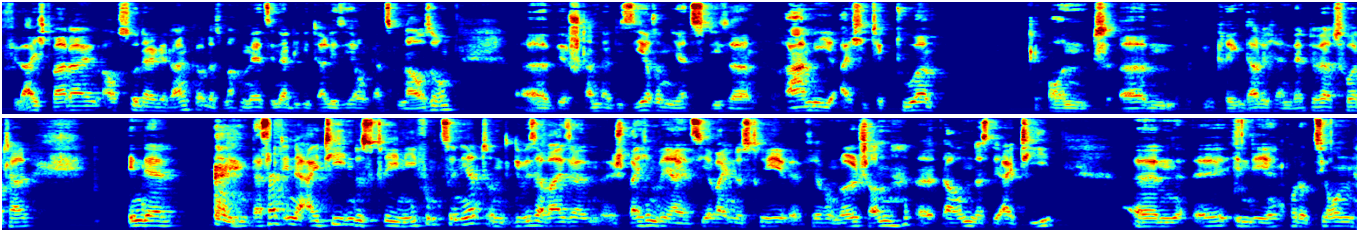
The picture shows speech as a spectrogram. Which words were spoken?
vielleicht war da auch so der Gedanke, und das machen wir jetzt in der Digitalisierung ganz genauso. Äh, wir standardisieren jetzt diese Rami-Architektur und ähm, kriegen dadurch einen Wettbewerbsvorteil. In der das hat in der IT-Industrie nie funktioniert und gewisserweise sprechen wir ja jetzt hier bei Industrie 4.0 schon äh, darum, dass die IT ähm, äh, in die Produktion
